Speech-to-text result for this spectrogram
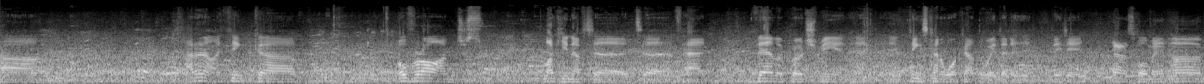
um, I don't know. I think uh, overall, I'm just lucky enough to, to have had them approach me, and, and, and things kind of work out the way that it, they did. That's cool, man. Um,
